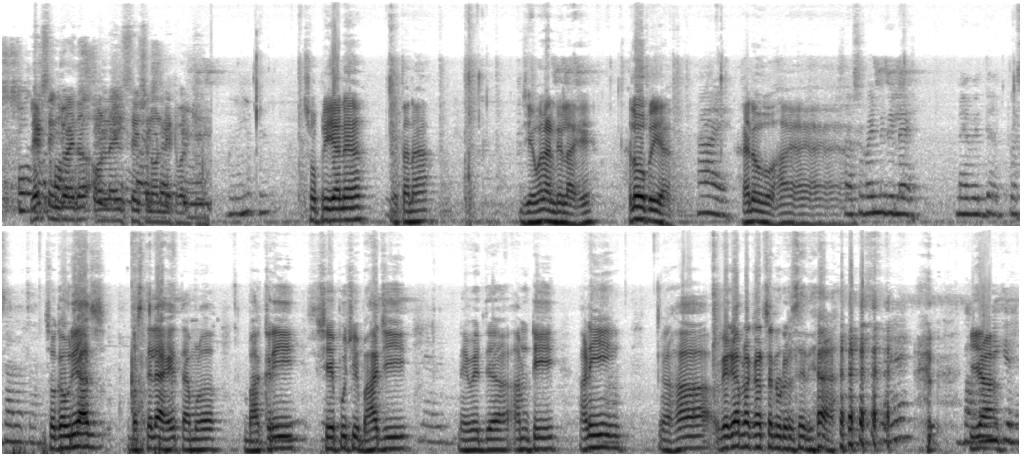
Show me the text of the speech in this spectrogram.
So let's enjoy the online session on networking so प्रियानं येताना जेवण आणलेलं आहे. Hello Priya. Hi hello hi hi hi hi सासूबाईंनी दिलंय नैवेद्य प्रसादाचा. सो गौरी आज बसलेल्या आहेत त्यामुळं भाकरी शेपूची भाजी नैवेद्य आमटी आणि हा वेगळ्या प्रकारचा नूडल्स आहेत केलं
